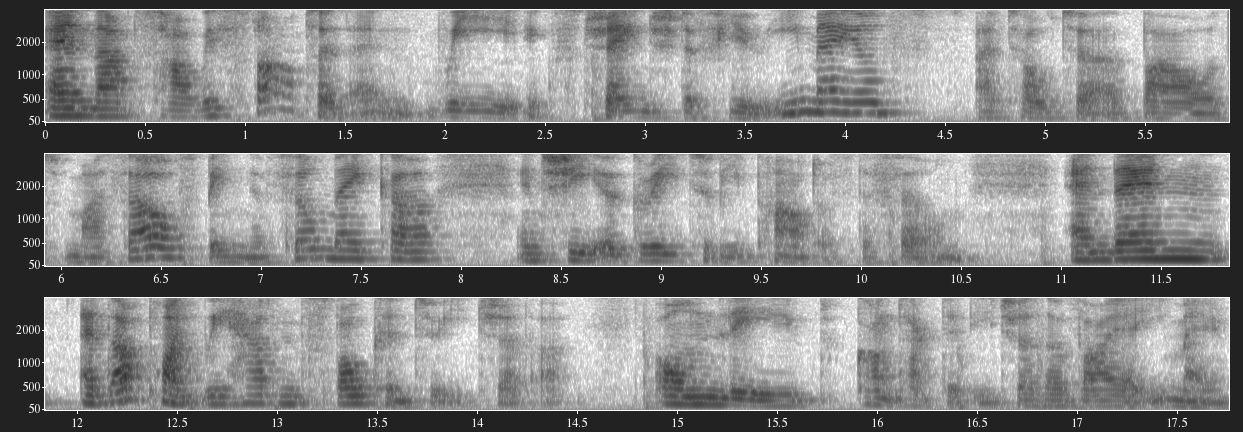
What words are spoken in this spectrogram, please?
And that's how we started. And we exchanged a few emails. I told her about myself being a filmmaker, and she agreed to be part of the film. And then at that point, we hadn't spoken to each other, only contacted each other via email.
